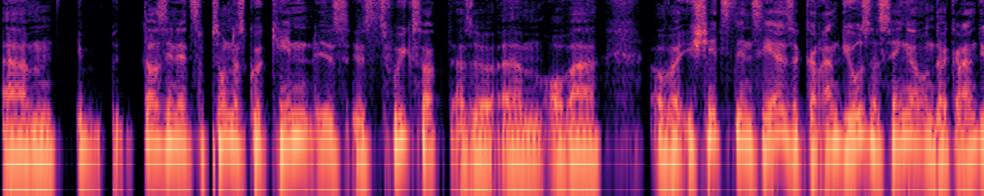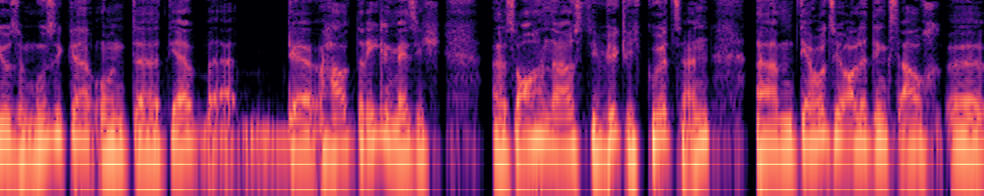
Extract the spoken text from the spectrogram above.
ähm, ich, dass ich ihn jetzt besonders gut kenne, ist ist zu viel gesagt. Also, ähm, aber aber ich schätze den sehr. Er ist ein grandioser Sänger und ein grandioser Musiker und äh, der der haut regelmäßig äh, Sachen raus, die wirklich gut sind. Ähm, der hat sich allerdings auch äh,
